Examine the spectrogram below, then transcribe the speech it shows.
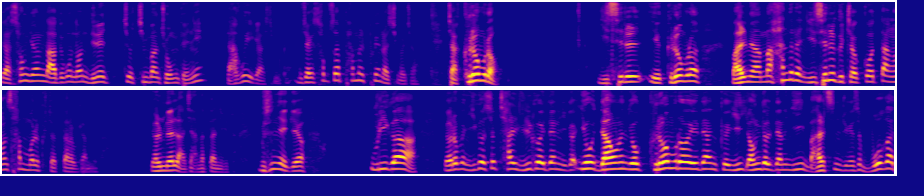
야 성전을 놔두고 넌 니네 집만 좋으면 되니? 라고 얘기하십니까? 무지하게 섭섭함을 표현하신 거죠. 자 그러므로 이슬을 그러므로 말미암아 하늘은 이슬을 그쳤고 땅은 산모를 그쳤다라고 합니다. 열매를 나지 않았다는 얘기죠. 무슨 얘기예요? 우리가 여러분 이것을 잘 읽어야 되는 이거 요 나오는 요 그러므로에 대한 그 연결되는 이 말씀 중에서 뭐가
